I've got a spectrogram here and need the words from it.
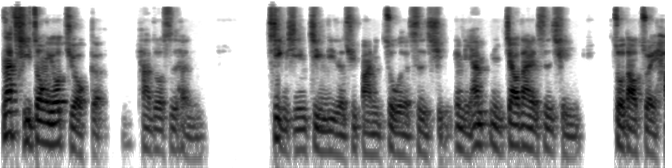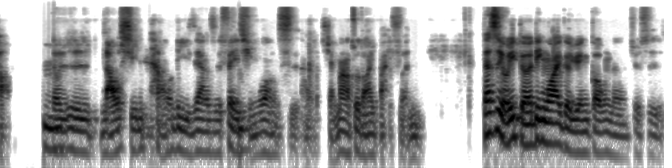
那其中有九个他都是很尽心尽力的去把你做的事情，你按你交代的事情做到最好，嗯、都是劳心劳力这样子废寝忘食，嗯、想办法做到一百分。但是有一个另外一个员工呢，就是。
